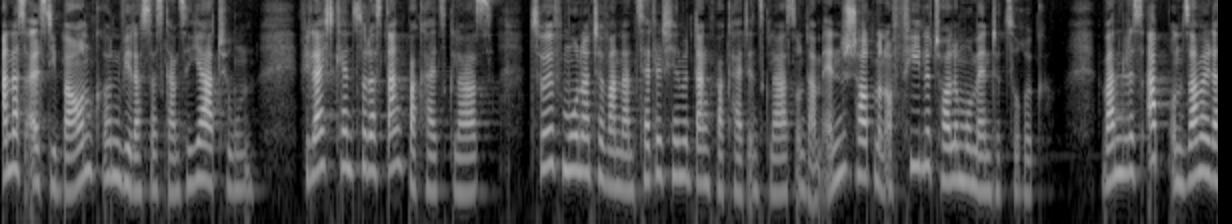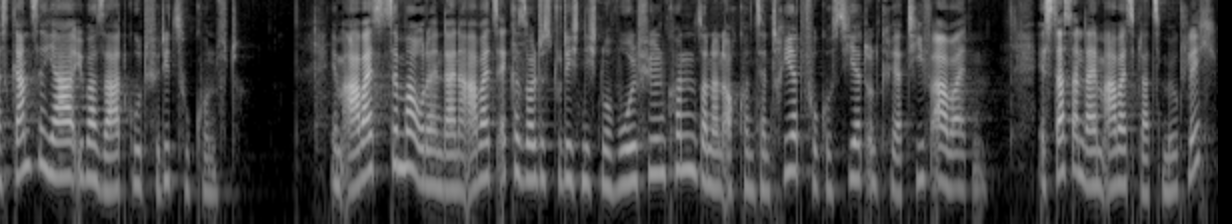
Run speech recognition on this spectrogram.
Anders als die Bauern können wir das das ganze Jahr tun. Vielleicht kennst du das Dankbarkeitsglas. Zwölf Monate wandern Zettelchen mit Dankbarkeit ins Glas und am Ende schaut man auf viele tolle Momente zurück. Wandel es ab und sammel das ganze Jahr über Saatgut für die Zukunft. Im Arbeitszimmer oder in deiner Arbeitsecke solltest du dich nicht nur wohlfühlen können, sondern auch konzentriert, fokussiert und kreativ arbeiten. Ist das an deinem Arbeitsplatz möglich?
